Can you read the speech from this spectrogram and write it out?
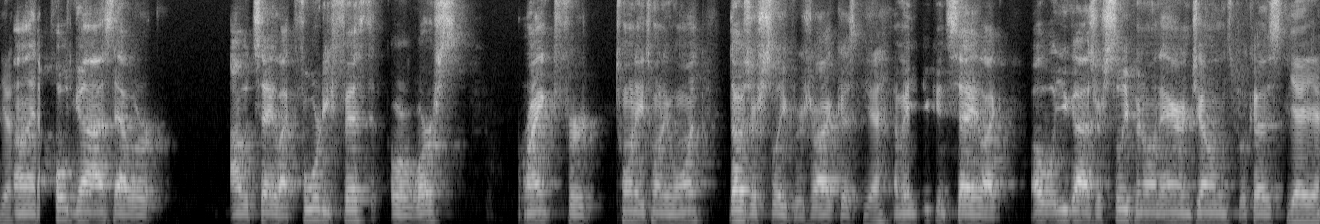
Yeah. Uh, and I pulled guys that were, I would say, like 45th or worse ranked for 2021. Those are sleepers, right? Because yeah, I mean, you can say like, oh well, you guys are sleeping on Aaron Jones because yeah, yeah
